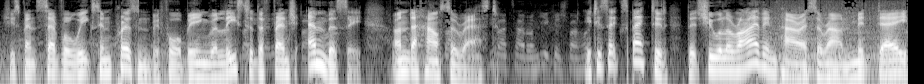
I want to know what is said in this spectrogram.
She spent several weeks in prison before being released to the French embassy under house arrest. It is expected that she will arrive in Paris around midday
